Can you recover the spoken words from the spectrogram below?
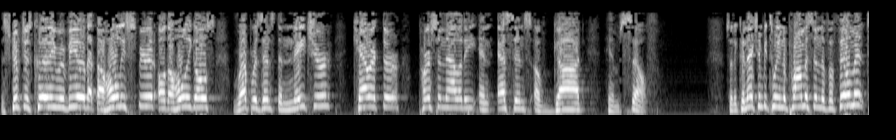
The scriptures clearly reveal that the Holy Spirit or the Holy Ghost represents the nature, character, personality, and essence of God Himself. So the connection between the promise and the fulfillment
